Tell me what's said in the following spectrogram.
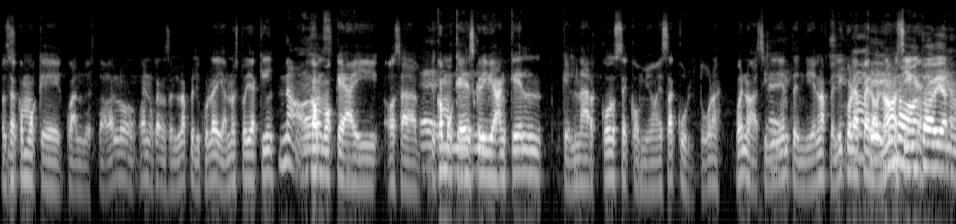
O sea, como que cuando estaba lo. Bueno, cuando salió la película de Ya no estoy aquí. No, Como que hay. O sea, Eh, como que mm, describían que el, que el narco se comió esa cultura. Bueno, así Eh, entendí en la película, no, pero sí, no, no, sigue. todavía no.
